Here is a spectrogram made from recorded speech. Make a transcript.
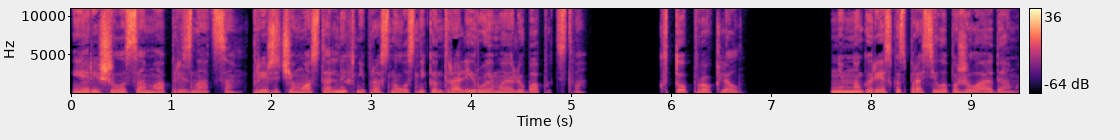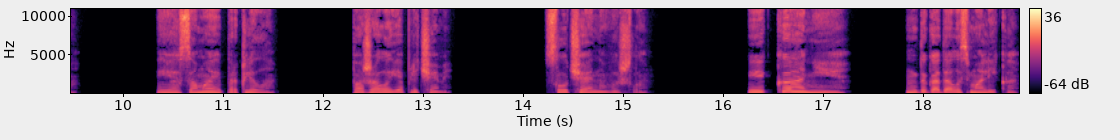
Я решила сама признаться, прежде чем у остальных не проснулось неконтролируемое любопытство. «Кто проклял?» Немного резко спросила пожилая дама. Я сама и прокляла. Пожала я плечами. Случайно вышло. «Икание», — догадалась Малика.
